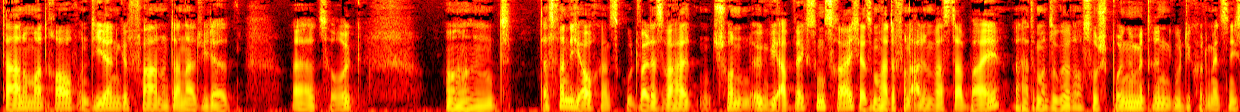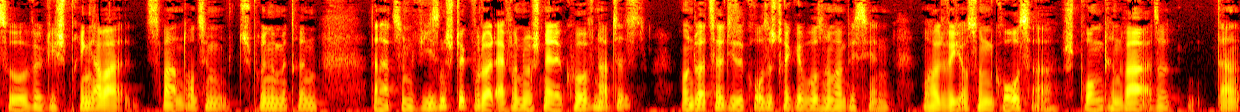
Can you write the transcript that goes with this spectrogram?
Da nochmal drauf und die dann gefahren und dann halt wieder äh, zurück. Und das fand ich auch ganz gut, weil das war halt schon irgendwie abwechslungsreich. Also man hatte von allem was dabei. Dann hatte man sogar noch so Sprünge mit drin. Gut, die konnte man jetzt nicht so wirklich springen, aber es waren trotzdem Sprünge mit drin. Dann hat so ein Wiesenstück, wo du halt einfach nur schnelle Kurven hattest. Und du hattest halt diese große Strecke, wo es nochmal ein bisschen, wo halt wirklich auch so ein großer Sprung drin war. Also da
